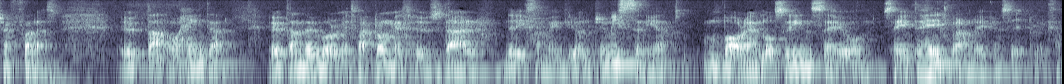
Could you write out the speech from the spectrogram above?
träffades utan, och hängde. Utan nu var de ju tvärtom i ett hus där det liksom är grundpremissen är att var och en låser in sig och säger inte hej till varandra i princip. Liksom.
